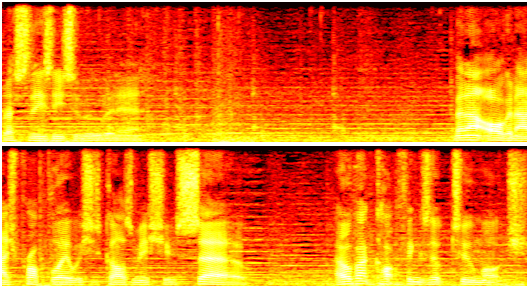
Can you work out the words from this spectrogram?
rest of these need to move in here. They're not organised properly, which is causing me issues. So, I hope I cock things up too much.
